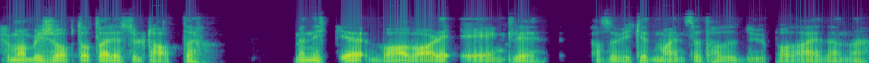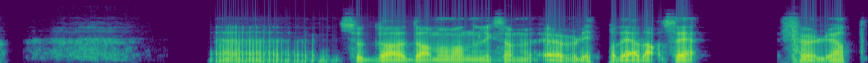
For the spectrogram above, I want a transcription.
For man blir så opptatt av resultatet, men ikke hva var det egentlig Altså hvilket mindset hadde du på deg i denne uh, Så da, da, må man liksom øve litt på det, da. Så jeg føler jo at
